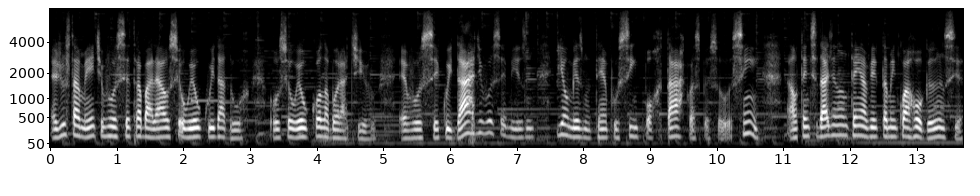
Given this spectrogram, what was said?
é justamente você trabalhar o seu eu cuidador, ou seu eu colaborativo. É você cuidar de você mesmo e ao mesmo tempo se importar com as pessoas. Sim, a autenticidade não tem a ver também com arrogância,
